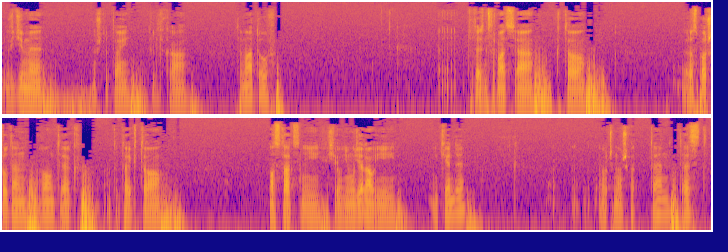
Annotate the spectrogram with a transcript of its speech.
Widzimy już tutaj kilka tematów. Tutaj jest informacja, kto rozpoczął ten wątek, a tutaj kto ostatni się w nim udzielał i, i kiedy. Zobaczymy na przykład ten test.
